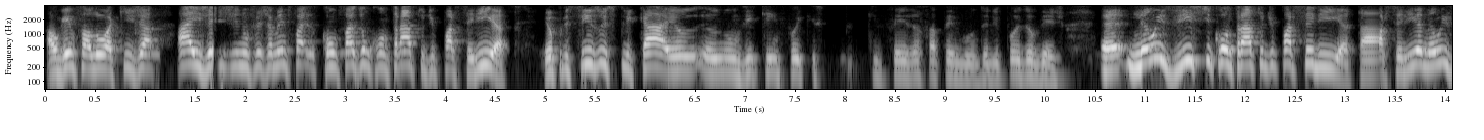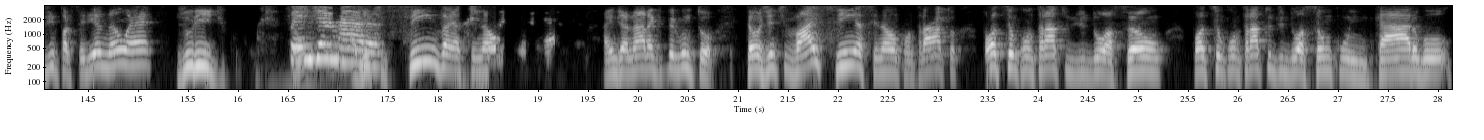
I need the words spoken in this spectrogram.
alguém falou aqui já, ai, ah, gente, no fechamento faz, faz, um contrato de parceria. Eu preciso explicar, eu, eu não vi quem foi que, que fez essa pergunta, depois eu vejo. É, não existe contrato de parceria, tá? Parceria não existe, parceria não é jurídico. Foi a Indianara. A gente sim vai assinar. A Indianara que perguntou. Então a gente vai sim assinar um contrato, pode ser um contrato de doação, pode ser um contrato de doação com encargo.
